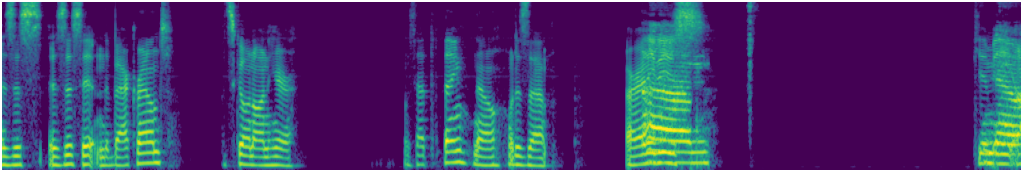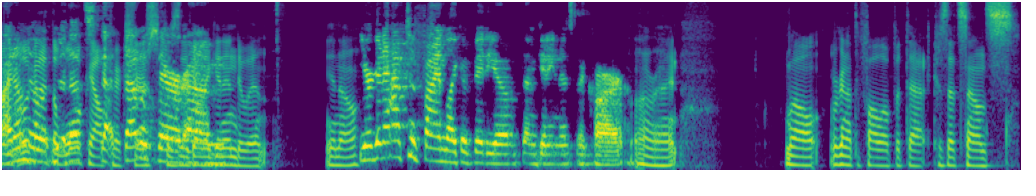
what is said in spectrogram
Is this is this it in the background? What's going on here? Was that the thing? No. What is that? Are any of these? Um, Give me. no, I'm I don't looking know. at the No, walkout that- pictures that was because they gotta um, get into it. You know. You're gonna have to find like a video of them getting into the car. All right. Well, we're gonna have to follow up with that because that sounds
